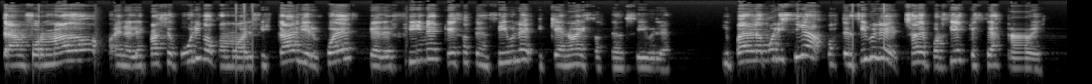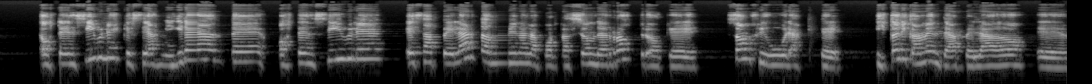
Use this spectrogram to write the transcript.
transformado en el espacio público como el fiscal y el juez que define qué es ostensible y qué no es ostensible. Y para la policía, ostensible ya de por sí es que seas travesti. Ostensible es que seas migrante, ostensible es apelar también a la aportación de rostro, que son figuras que históricamente ha apelado eh,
